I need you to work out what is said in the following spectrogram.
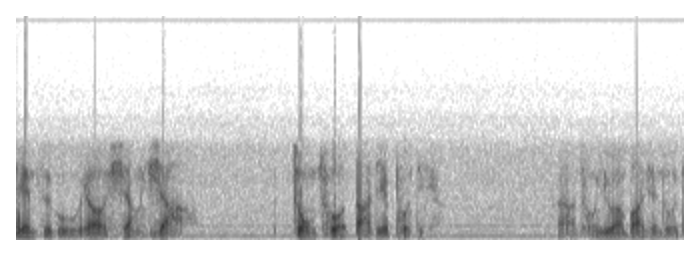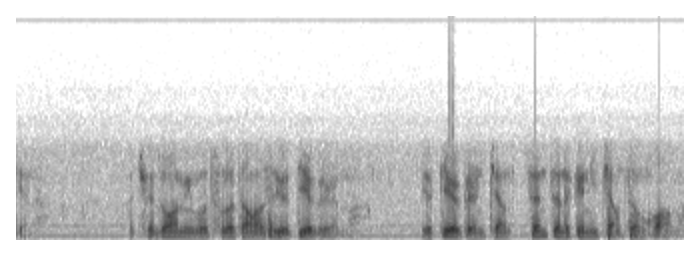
电子股要向下重挫大跌破底啊！啊，从一万八千多点了，全中华民国除了张老师，有第二个人吗？有第二个人讲真正的跟你讲真话吗？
